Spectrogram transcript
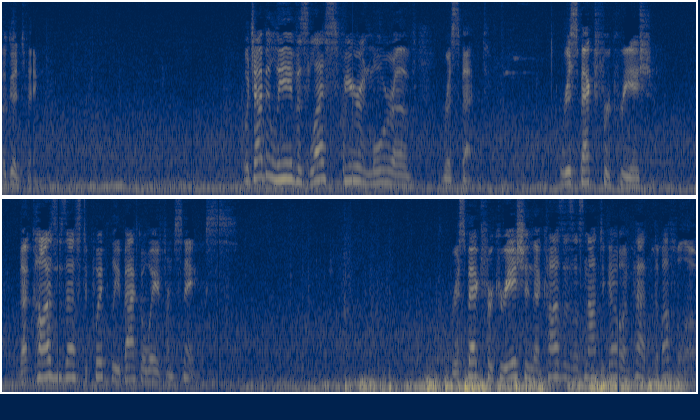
a good thing. Which I believe is less fear and more of respect. Respect for creation. That causes us to quickly back away from snakes Respect for creation that causes us not to go and pet the buffalo.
